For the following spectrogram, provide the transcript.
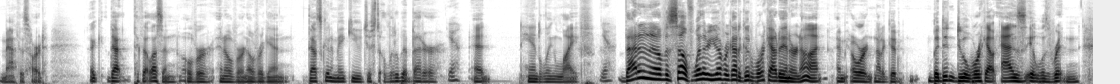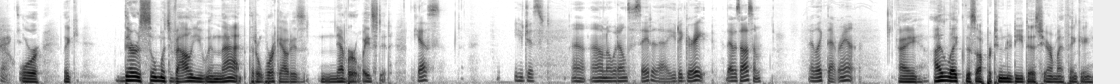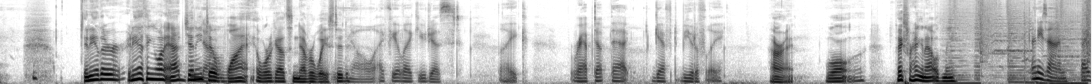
math is hard like that take that lesson over and over and over again that's going to make you just a little bit better Yeah. at handling life Yeah. that in and of itself whether you ever got a good workout in or not i mean or not a good but didn't do a workout as it was written Correct. or like there is so much value in that that a workout is never wasted Yes. You just, uh, I don't know what else to say to that. You did great. That was awesome. I like that rant. I i like this opportunity to share my thinking any other any other thing you want to add jenny to why a workout's never wasted No, I feel like you just like wrapped up that gift beautifully. all right well thanks for hanging out with me Anytime. Bye.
